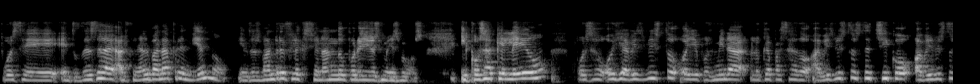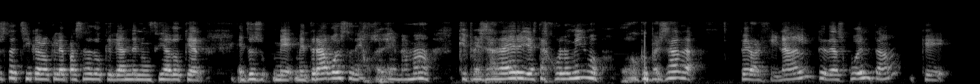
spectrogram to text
pues eh, entonces al final van aprendiendo y entonces van reflexionando por ellos mismos. Y cosa que leo, pues oye, ¿habéis visto? Oye, pues mira lo que ha pasado, ¿habéis visto este chico? ¿Habéis visto esta chica lo que le ha pasado? Que le han denunciado, que han... Entonces me, me, trago esto de, joder, mamá, qué pesada eres, ya estás con lo mismo, oh, qué pesada. Pero al final te das cuenta que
